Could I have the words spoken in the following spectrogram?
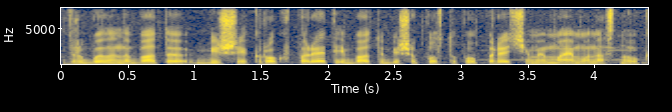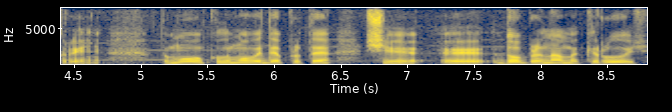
зробили набагато більший крок вперед і багато більше поступу вперед, чи ми маємо у нас на Україні. Тому, коли мова йде про те, чи е, добре нами керують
